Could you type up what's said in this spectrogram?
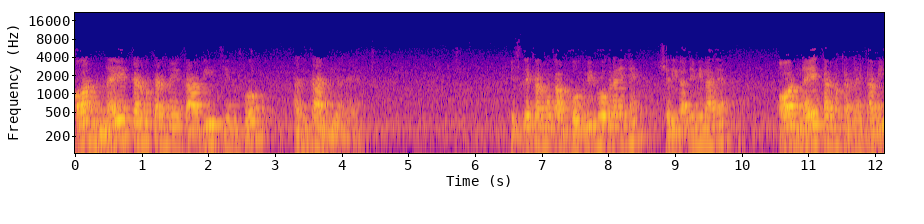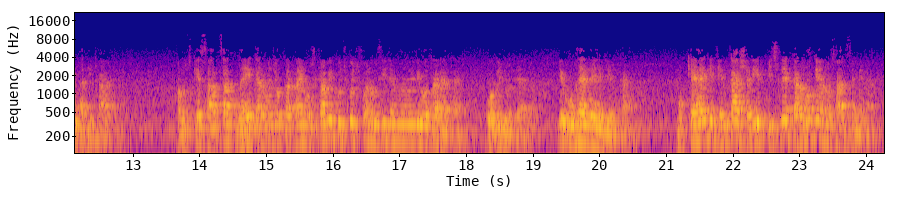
और नए कर्म करने का भी जिनको अधिकार दिया गया है। पिछले कर्मों का भोग भी भोग रहे हैं, शरीर आदि मिला है, और नए कर्म करने का भी अधिकार है। और उसके साथ साथ नए कर्म जो कर रहे हैं, उसका भी कुछ कुछ फल उसी जन्म में भी होता रहता है, वो भी जुड़ जाएगा। ये उभय देह जिनका है। मुख्य है कि जिनका शरीर पिछले कर्मों के अनुसार से मिला है।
